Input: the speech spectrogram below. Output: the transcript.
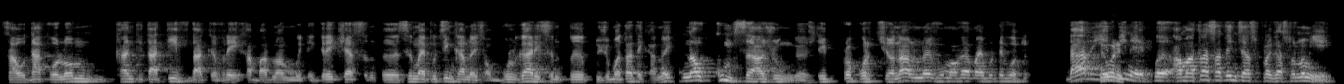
sau dacă o luăm cantitativ, dacă vrei, habar nu am, uite, Grecia sunt, uh, sunt mai puțin ca noi, sau bulgarii sunt uh, jumătate ca noi, n-au cum să ajungă, știi? Proporțional, noi vom avea mai multe voturi. Dar Teoretic. e bine, am atras atenția asupra gastronomiei.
